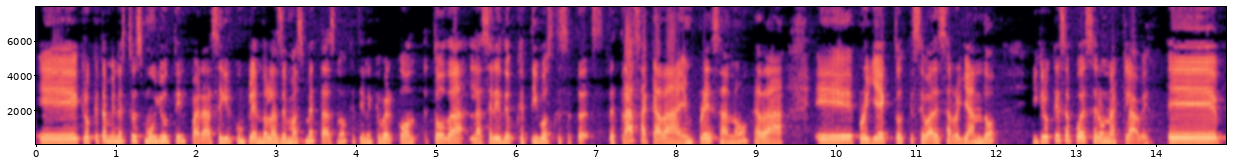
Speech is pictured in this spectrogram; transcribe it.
creo que también esto es muy útil para seguir cumpliendo las demás metas, ¿no? Que tienen que ver con toda la serie de objetivos que se, se traza cada empresa, ¿no? Cada proyecto que se va desarrollando y creo que esa puede ser una clave. Eh,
